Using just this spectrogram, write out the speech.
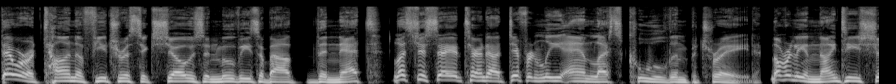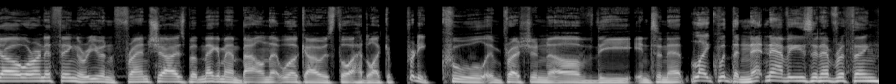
There were a ton of futuristic shows and movies about the net. Let's just say it turned out differently and less cool than portrayed. Not really a 90s show or anything, or even franchise, but Mega Man Battle Network I always thought had like a pretty cool impression of the internet. Like with the NetNavis and everything.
